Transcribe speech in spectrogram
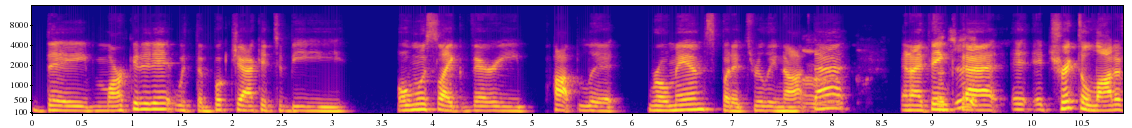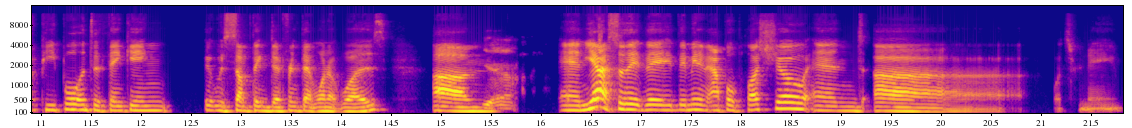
they marketed it with the book jacket to be almost like very pop lit romance, but it's really not Uh, that. And I think it. that it, it tricked a lot of people into thinking it was something different than what it was. Um, Yeah. And yeah, so they they they made an Apple Plus show and uh what's her name?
